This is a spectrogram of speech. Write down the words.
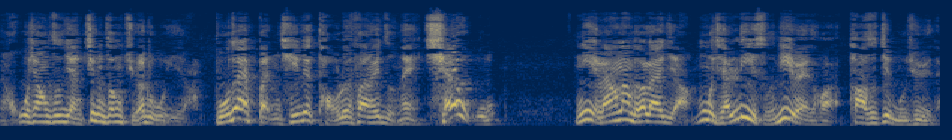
互相之间竞争角逐一下，不在本期的讨论范围之内。前五。你以莱昂纳德来讲，目前历史地位的话，他是进不去的。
